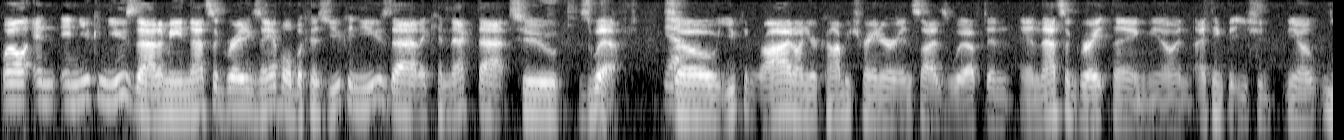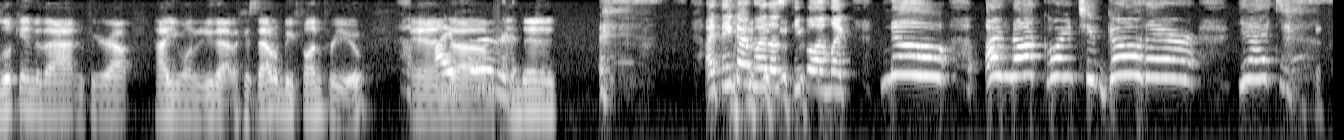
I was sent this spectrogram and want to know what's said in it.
Well, and and you can use that. I mean, that's a great example because you can use that and connect that to Zwift. Yeah. So you can ride on your CompuTrainer inside Zwift, and and that's a great thing, you know. And I think that you should, you know, look into that and figure out how you want to do that because that'll be fun for you. And um, heard. and then I think I'm one of those people. I'm like, no, I'm not going to go there yet.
